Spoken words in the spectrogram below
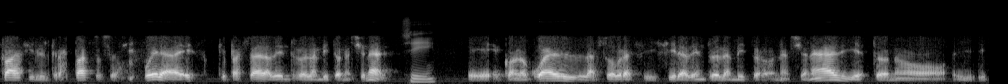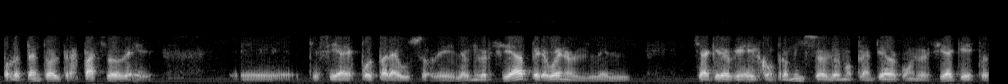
fácil el traspaso, o sea, si fuera, es que pasara dentro del ámbito nacional. Sí. Eh, con lo cual las obras se hiciera dentro del ámbito nacional y esto no, y, por lo tanto el traspaso de eh, que sea después para uso de la universidad, pero bueno, el, ya creo que es el compromiso, lo hemos planteado como universidad, que esto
